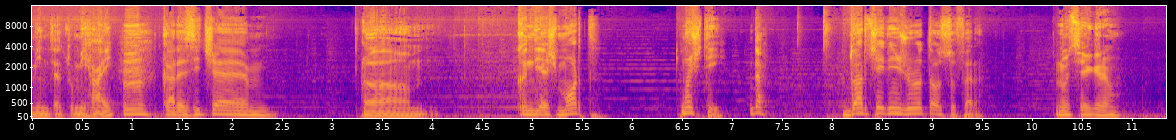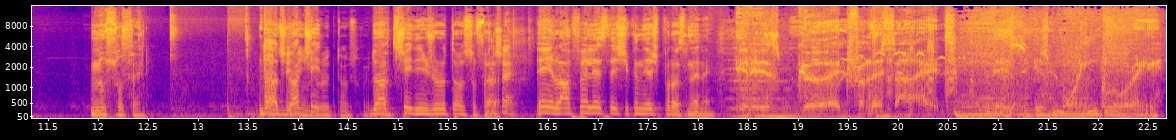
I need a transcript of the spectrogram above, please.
minte tu, Mihai, mm. care zice uh, când ești mort, nu știi. Da. Doar cei din jurul tău suferă. Nu ți-e greu. Nu suferi. Da, cei doar, din cei, jurul tău suferă, doar da. cei din jurul tău suferă. Așa e. Ei, la fel este și când ești prost, nene. It is good from the sides. This is Morning Glory.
